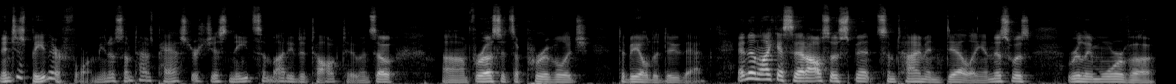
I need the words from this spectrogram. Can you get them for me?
and just be there for them. You know, sometimes pastors just need somebody to talk to. And so um, for us, it's a privilege to be able to do that. And then, like I said, I also spent some time in Delhi, and this was really more of a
